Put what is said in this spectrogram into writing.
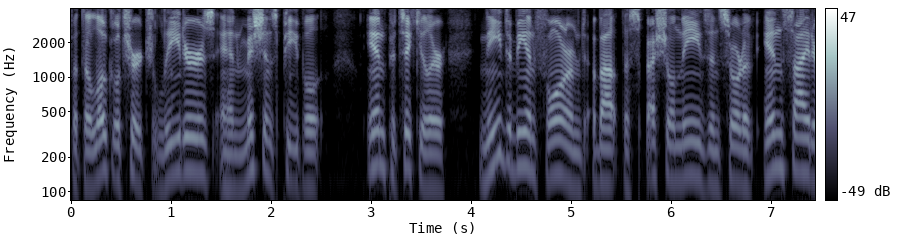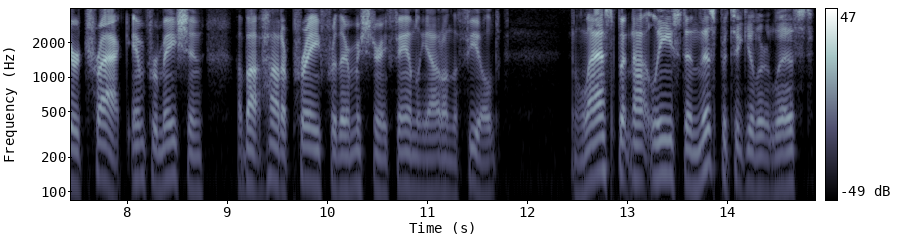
But the local church leaders and missions people, in particular, need to be informed about the special needs and sort of insider track information about how to pray for their missionary family out on the field. And last but not least in this particular list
